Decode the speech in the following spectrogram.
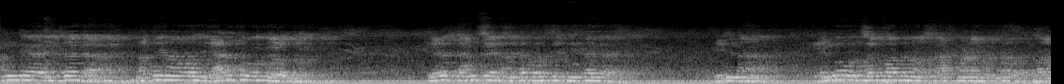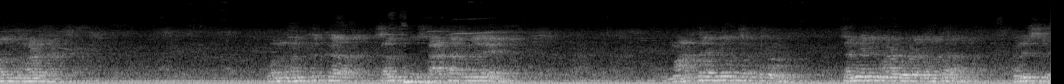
ಹಂಗೆ ಇದ್ದಾಗ ಮತ್ತೆ ನಾವು ಯಾರ ಹತ್ರ ಹೋಗಿ ಕೇಳೋದು ಕೇಳೋ ಚಾನ್ಸ್ ಇಲ್ಲ ಅಂತ ಪರಿಸ್ಥಿತಿ ಇದ್ದಾಗ ಇದನ್ನ ಹೆಂಗೋ ಒಂದು ಸ್ವಲ್ಪ ಆದ್ರೂ ನಾವು ಸ್ಟಾರ್ಟ್ ಮಾಡೋಣ ಅಂತ ಪ್ರಾರಂಭ ಮಾಡಿದೆ. ಒಂದು ಹಂತಕ್ಕೆ ಸ್ವಲ್ಪ ಸ್ಟಾರ್ಟ್ ಆದಮೇಲೆ ಮಾತ್ರ ಒಂದು ಸ್ವಲ್ಪ ಚೆನ್ನಾಗಿ ಮಾಡಿಬಿಡೋಣ ಅಂತ ಅನಿಸ್ತು.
